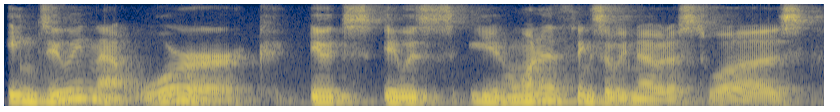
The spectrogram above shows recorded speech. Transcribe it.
in doing that work, it's it was you know one of the things that we noticed was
